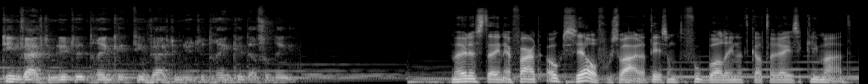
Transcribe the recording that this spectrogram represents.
10, 15 minuten drinken, 10, 15 minuten drinken, dat soort dingen. Meulensteen ervaart ook zelf hoe zwaar het is om te voetballen in het Qatarese klimaat.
